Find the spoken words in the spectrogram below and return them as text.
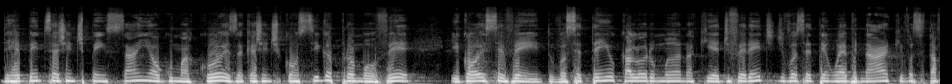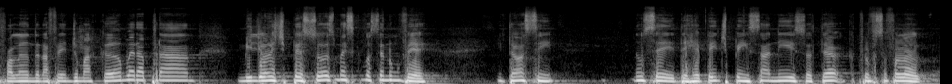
De repente, se a gente pensar em alguma coisa que a gente consiga promover, igual esse evento, você tem o calor humano aqui, é diferente de você ter um webinar que você está falando na frente de uma câmera para milhões de pessoas, mas que você não vê. Então, assim, não sei, de repente pensar nisso, até o que o professor falou,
